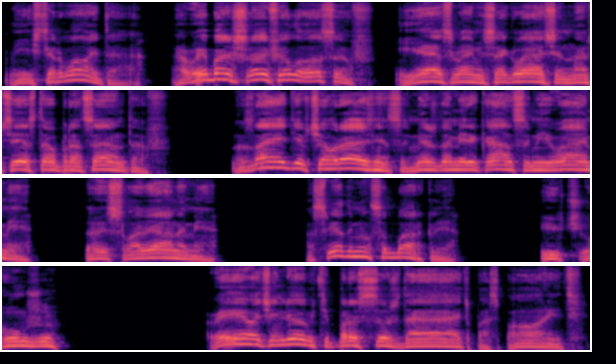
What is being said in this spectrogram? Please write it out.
Мистер Войта, а вы большой философ. Я с вами согласен на все сто процентов. Но знаете, в чем разница между американцами и вами, то есть славянами? Осведомился Баркли. И в чем же? Вы очень любите порассуждать, поспорить,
